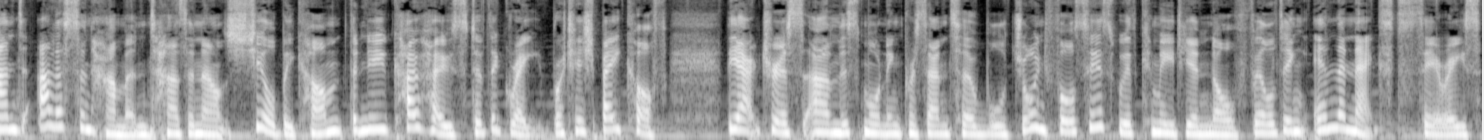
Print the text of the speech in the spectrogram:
And Alison Hammond has announced she'll become the new co host of the Great British Bake Off. The actress and this morning presenter will join forces with comedian Noel Fielding in the next series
